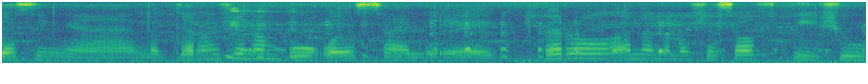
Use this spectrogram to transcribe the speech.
kasi nga nagkaroon siya ng bukol sa leeg. Pero ano naman siya, soft tissue.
